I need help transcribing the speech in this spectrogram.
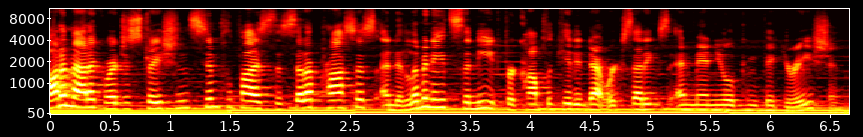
Automatic registration simplifies the setup process and eliminates the need for complicated network settings and manual configuration.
